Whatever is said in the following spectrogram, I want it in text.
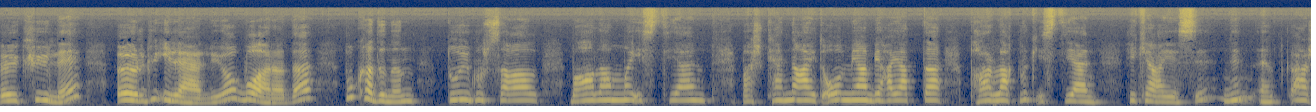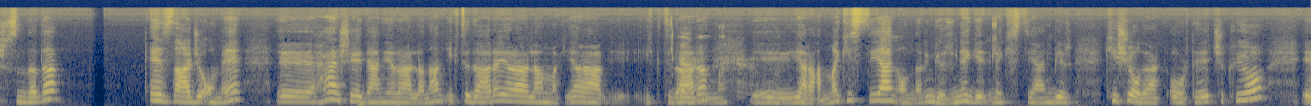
öyküyle örgü ilerliyor. Bu arada bu kadının duygusal, bağlanma isteyen, baş kendine ait olmayan bir hayatta parlaklık isteyen hikayesinin e, karşısında da Eczacı Ome e, her şeyden yararlanan, iktidara yararlanmak, yarar, iktidara yaranmak. E, yaranmak isteyen, onların gözüne girmek isteyen bir kişi olarak ortaya çıkıyor. E,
